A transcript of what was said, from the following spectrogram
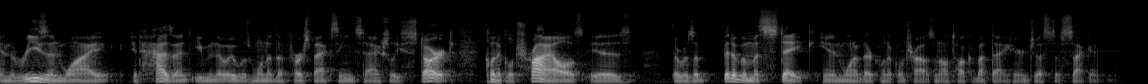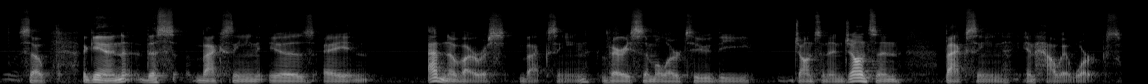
and the reason why it hasn't, even though it was one of the first vaccines to actually start clinical trials, is there was a bit of a mistake in one of their clinical trials, and I'll talk about that here in just a second. So again, this vaccine is an adenovirus vaccine, very similar to the Johnson & Johnson vaccine and how it works.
